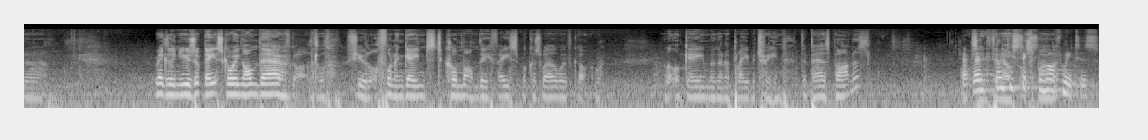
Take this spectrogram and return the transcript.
Uh, regular news updates going on there. We've got a little, few little fun and games to come on the Facebook as well. We've got a little game we're going to play between the pairs partners. Jack length anything 26 and a half metres.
